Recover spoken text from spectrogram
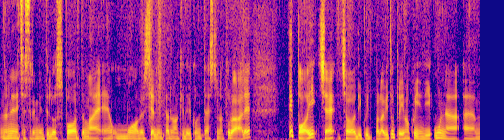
non è necessariamente lo sport, ma è un muoversi all'interno anche del contesto naturale. E poi c'è ciò di cui parlavi tu prima, quindi una um,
